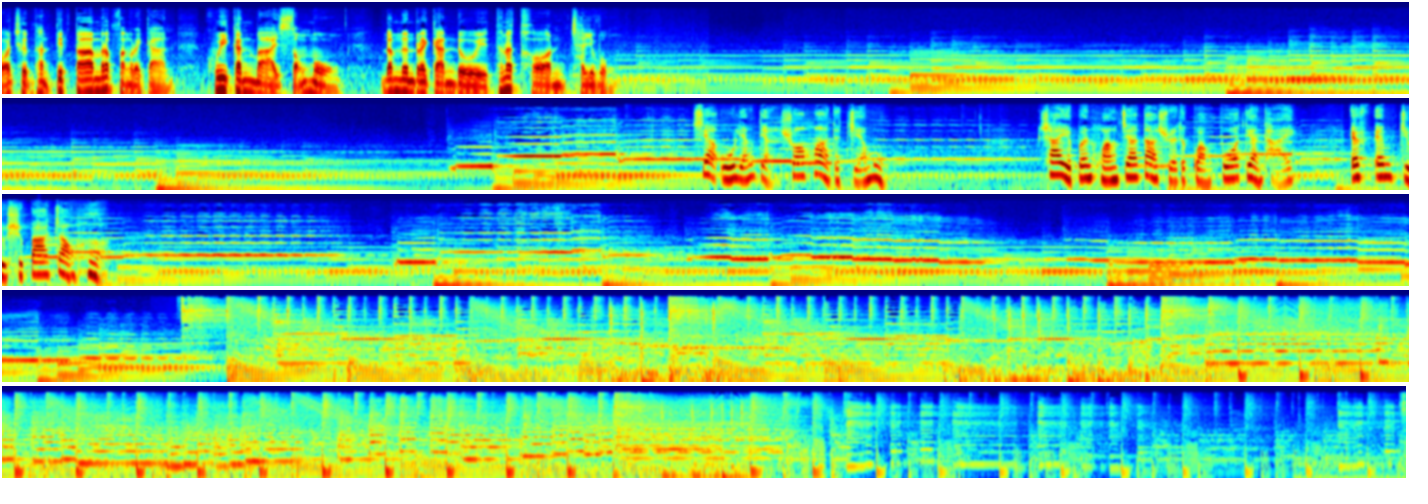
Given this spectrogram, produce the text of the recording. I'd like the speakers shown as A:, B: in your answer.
A: อเชิญท่านติดตามรับฟังรายการ คุยกันบ่าย 2 โมง ดำเนินรายการโดยธนทรชัยวงศ์
B: 下午两点说话的节目。 差一本皇家大学的广播电台，FM 九十八兆赫。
